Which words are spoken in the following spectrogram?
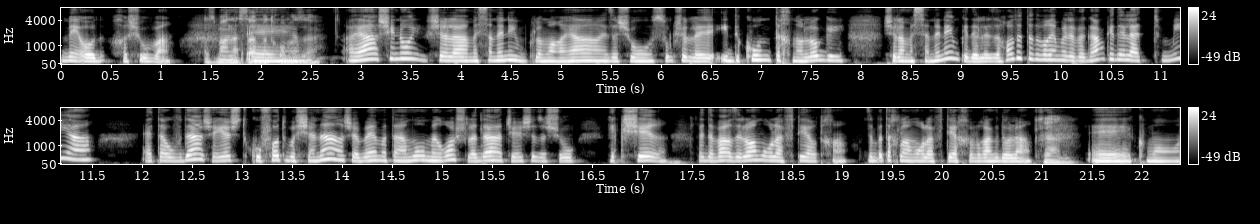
מאוד חשובה. אז מה נעשה בתחום אה, הזה? היה שינוי של המסננים כלומר היה איזשהו סוג של עדכון טכנולוגי של המסננים כדי לזהות את הדברים האלה וגם כדי להטמיע את העובדה שיש תקופות בשנה שבהם אתה אמור מראש לדעת שיש איזשהו הקשר לדבר זה לא אמור להפתיע אותך זה בטח לא אמור להפתיע חברה גדולה כן. אה, כמו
